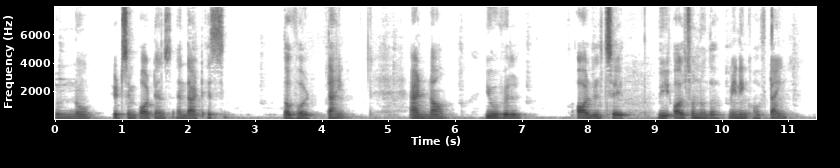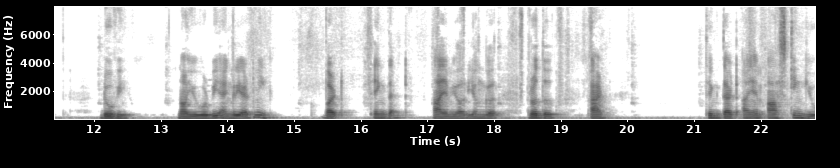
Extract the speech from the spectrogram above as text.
to know its importance and that is the word time. And now you will all will say we also know the meaning of time. Do we? Now you would be angry at me. But think that i am your younger brother and think that i am asking you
